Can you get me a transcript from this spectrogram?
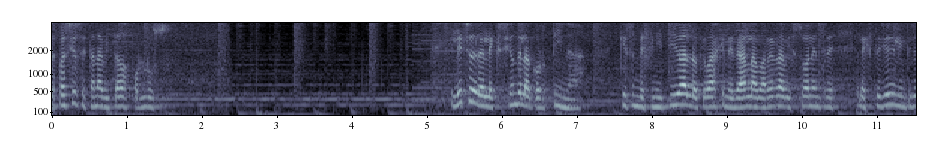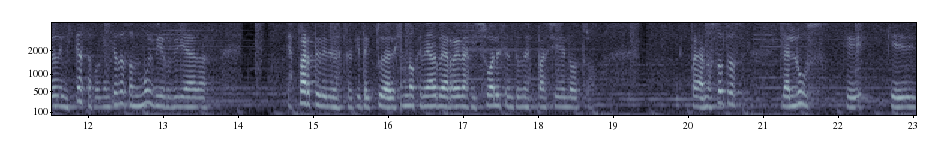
espacios están habitados por luz. El hecho de la elección de la cortina, que es en definitiva lo que va a generar la barrera visual entre el exterior y el interior de mis casas, porque mis casas son muy vidriadas, es parte de nuestra arquitectura, de no generar barreras visuales entre un espacio y el otro. Para nosotros, la luz que, que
